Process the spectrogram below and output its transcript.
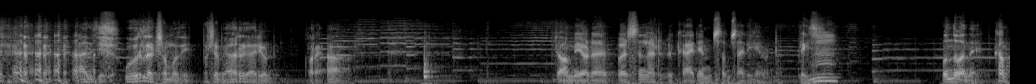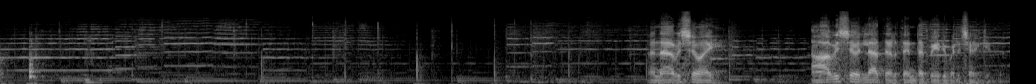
അത് ശരി. ഒരു ലക്ഷം മതി. പക്ഷെ വേറൊരു കാര്യമുണ്ട്. പറയാം. ടോമിയോട് പേഴ്സണലായിട്ടൊരു കാര്യം സംസാരിക്കാനുണ്ട്. പ്ലീസ്. ഒന്ന് വന്നേ. കം. അനാവശ്യമായി ആവശ്യമില്ലാത്തടത്ത് എന്റെ പേര് വലിച്ചഴിക്കരുത്.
